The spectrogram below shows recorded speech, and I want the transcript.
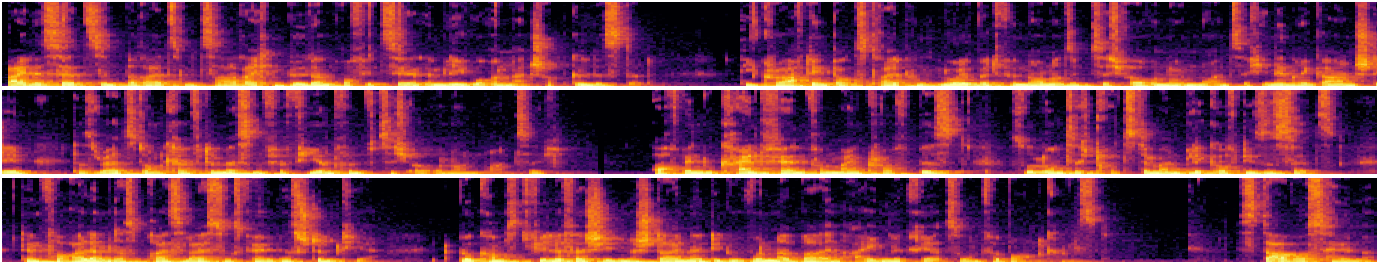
Beide Sets sind bereits mit zahlreichen Bildern offiziell im Lego Online Shop gelistet. Die Crafting Box 3.0 wird für 79,99 Euro in den Regalen stehen, das Redstone Kräftemessen für 54,99 Euro. Auch wenn du kein Fan von Minecraft bist, so lohnt sich trotzdem ein Blick auf diese Sets – denn vor allem das Preis-Leistungs-Verhältnis stimmt hier. Du bekommst viele verschiedene Steine, die du wunderbar in eigene Kreation verbauen kannst. Star Wars Helme.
